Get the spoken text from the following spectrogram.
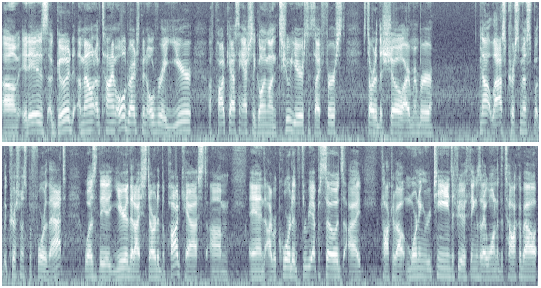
Um, it is a good amount of time old, right? It's been over a year of podcasting, actually going on two years since I first started the show. I remember not last Christmas, but the Christmas before that was the year that I started the podcast. Um, and I recorded three episodes. I talked about morning routines, a few other things that I wanted to talk about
